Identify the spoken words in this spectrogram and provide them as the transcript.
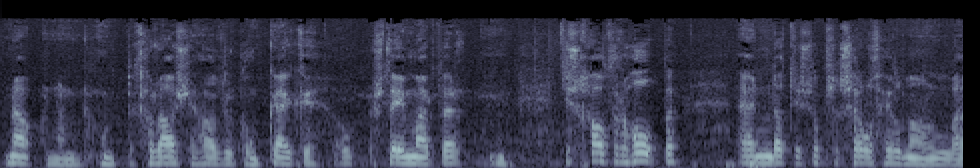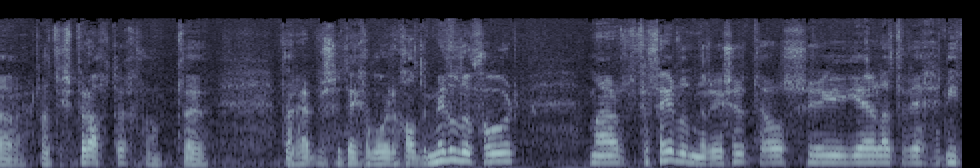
Nou, en dan moet de garagehouder komen kijken. Oh, steenmarter, het is gauw verholpen. En dat is op zichzelf helemaal dat is prachtig. Want daar hebben ze tegenwoordig al de middelen voor. Maar vervelender is het als je, uh, laten we zeggen, niet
